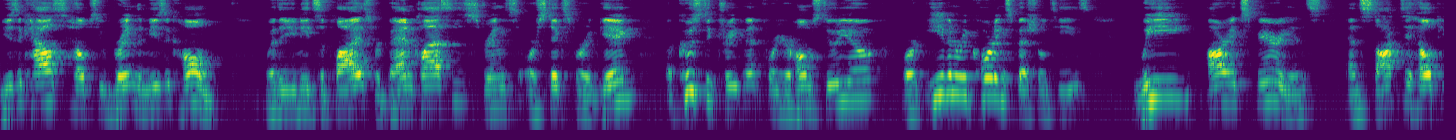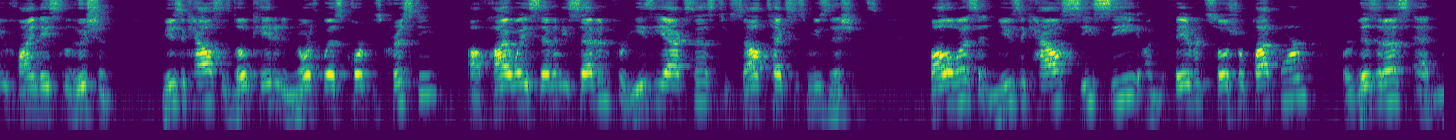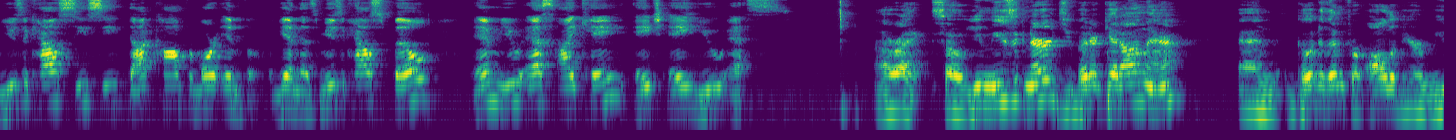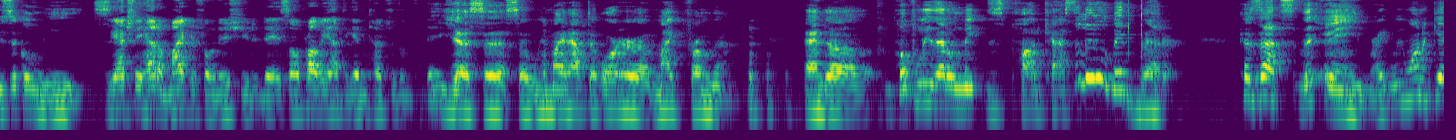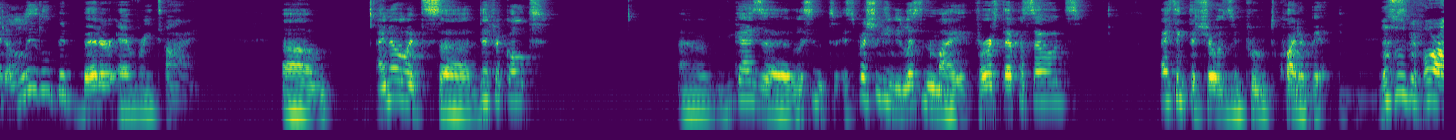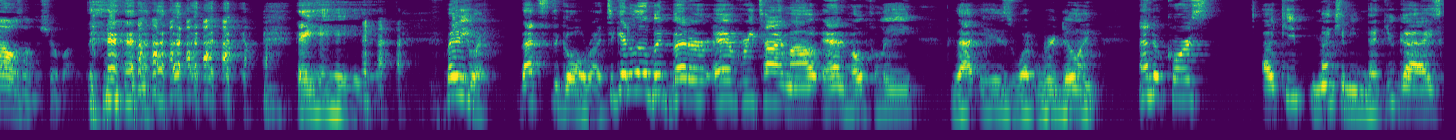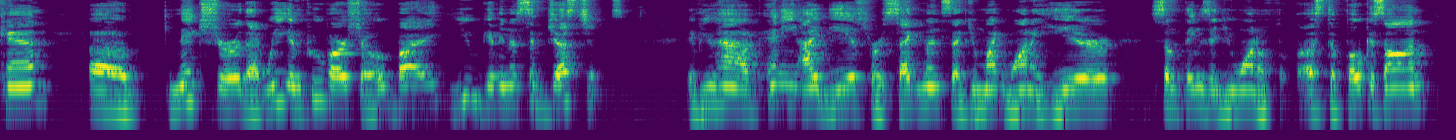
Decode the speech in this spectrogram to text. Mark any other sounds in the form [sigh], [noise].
Musikhaus helps you bring the music home. Whether you need supplies for band classes, strings or sticks for a gig, acoustic treatment for your home studio, or even recording specialties, we are experienced and stocked to help you find a solution. Musikhaus is located in Northwest Corpus Christi off Highway 77 for easy access to South Texas musicians. Follow us at Musikhaus CC on your favorite social platform or visit us at musikhauscc.com for more info. Again, that's Musikhaus spelled M U S I K H A U S. All right. So, you music nerds, you better get on there and go to them for all of your musical needs. We actually had a microphone issue today, so I'll probably have to get in touch with them today. Yes, uh, so we might have to order a mic from them. [laughs] And uh, hopefully that'll make this podcast a little bit better. Because that's the aim, right? We want to get a little bit better every time. Um, I know it's uh, difficult. Uh, if you guys uh, listen to, especially if you listen to my first episodes, I think the show has improved quite a bit. This was before I was on the show, by the way. [laughs] hey, hey, hey, hey, hey. But anyway, that's the goal, right? To get a little bit better every time out, and hopefully that is what we're doing. And of course, I keep mentioning that you guys can uh, make sure that we improve our show by you giving us suggestions. If you have any ideas for segments that you might want to hear, some things that you want to, us to focus on,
